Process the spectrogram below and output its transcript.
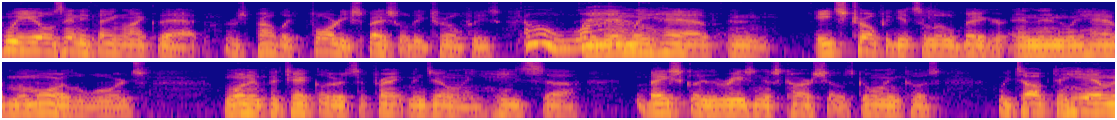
Wheels, anything like that. There's probably 40 specialty trophies. oh, wow. And then we have, and each trophy gets a little bigger, and then we have memorial awards. One in particular is the Frank Mangione. He's uh, basically the reason this car show is going because we talked to him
